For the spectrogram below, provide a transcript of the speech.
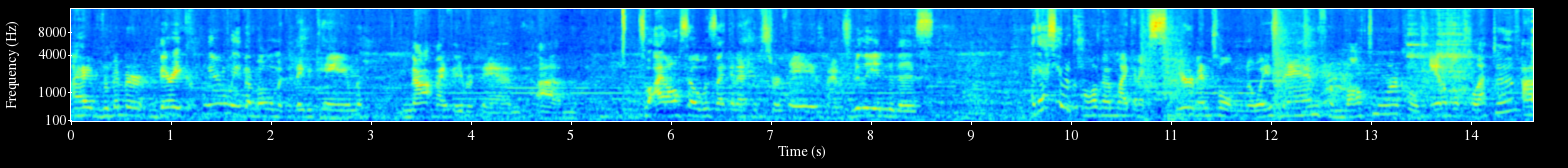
I remember very clearly the moment that they became not my favorite band. Um, so I also was like in a hipster phase, and I was really into this. I guess you would call them like an experimental noise band from Baltimore called Animal Collective. Uh,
